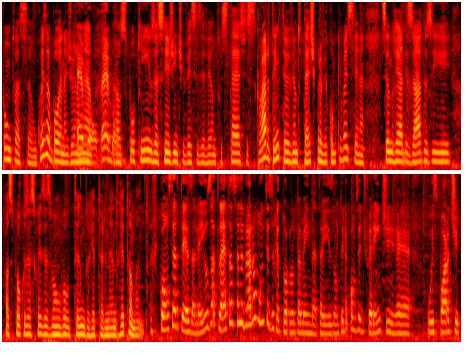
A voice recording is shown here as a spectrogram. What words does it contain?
pontuação. Coisa boa, né, Joana? É Mello? bom, é bom. Aos pouquinhos, assim, a gente vê esses eventos testes. Claro, tem que ter o evento teste para ver como que vai ser, né? Sendo realizados e aos poucos as coisas vão voltando, retornando, retomando. Com certeza, né? E os atletas celebraram muito esse retorno também, né, Thaís? Não teria como ser diferente. é, o esporte,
